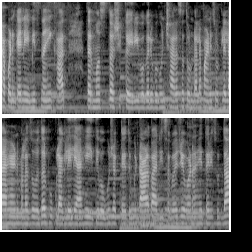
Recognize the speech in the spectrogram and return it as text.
आपण काही नेहमीच नाही खात. तर मस्त अशी कैरी वगैरे बघून छान असं तोंडाला पाणी सुटलेलं आहे आणि मला जोरदार भूक लागलेली आहे. इथे बघू शकताय तुम्ही डाळ भाजी सगळं जेवण आहे. तरीसुद्धा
